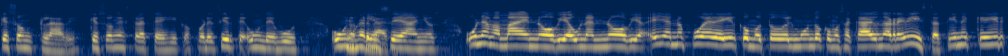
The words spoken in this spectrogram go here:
que son clave, que son estratégicos. Por decirte, un debut, unos Es verdad. 15 años, una mamá de novia, una novia. Ella no puede ir como todo el mundo, como sacada de una revista. Tiene que ir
